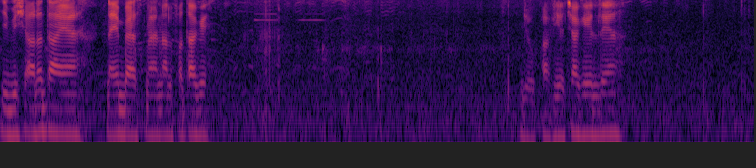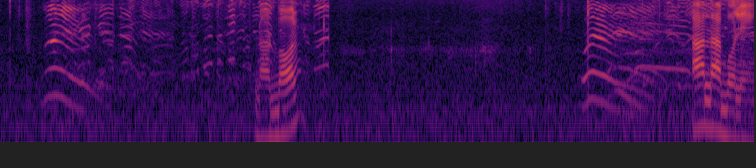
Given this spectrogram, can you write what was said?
جی بشارت آئے ہیں نئے بیس مین الفتح کے۔ جو کافی اچھا کھیلتے ہیں۔ Dot ball. Ala bowling.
